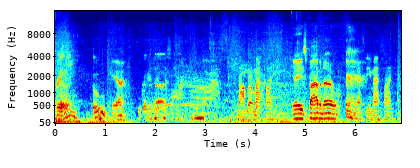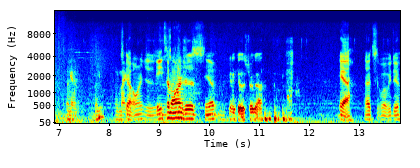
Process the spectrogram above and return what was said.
Really? Ooh. Yeah. he doesn't. Nah, bro, Matt's fine. Yeah, he's five and zero. That's the Matt's fine. Look at him. Look, look at my He's got guy. oranges. Eat some oranges. Yep. Gonna kill the Strogoth. Yeah, that's what we do.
